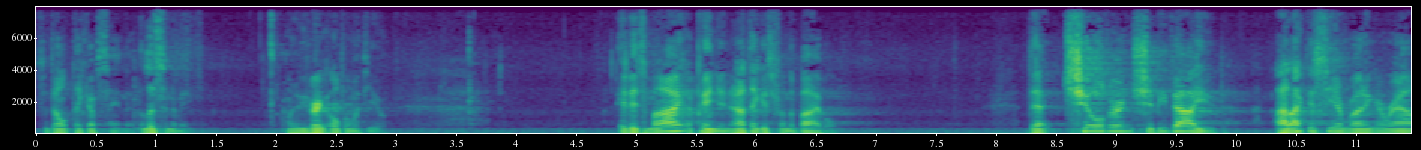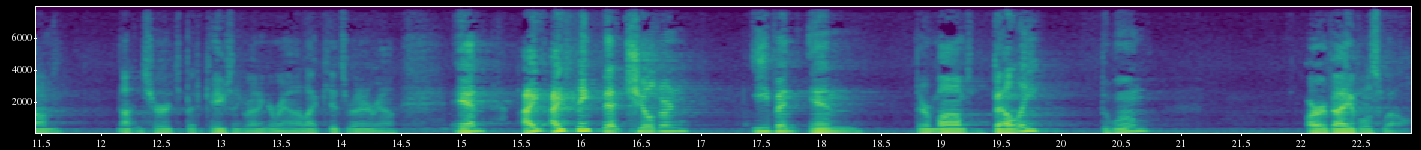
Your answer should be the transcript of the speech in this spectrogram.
So don't think I'm saying that. But listen to me. I'm going to be very open with you. It is my opinion, and I think it's from the Bible, that children should be valued. I like to see them running around, not in church, but occasionally running around. I like kids running around. And I, I think that children, even in their mom's belly, the womb, are valuable as well.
